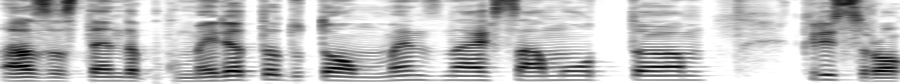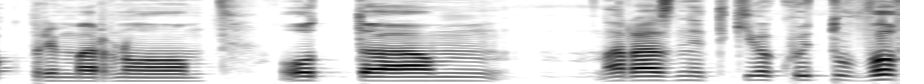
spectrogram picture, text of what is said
аз за стендъп комедията до този момент знаех само от ам, Крис Рок, примерно, от ам, разни такива, които в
